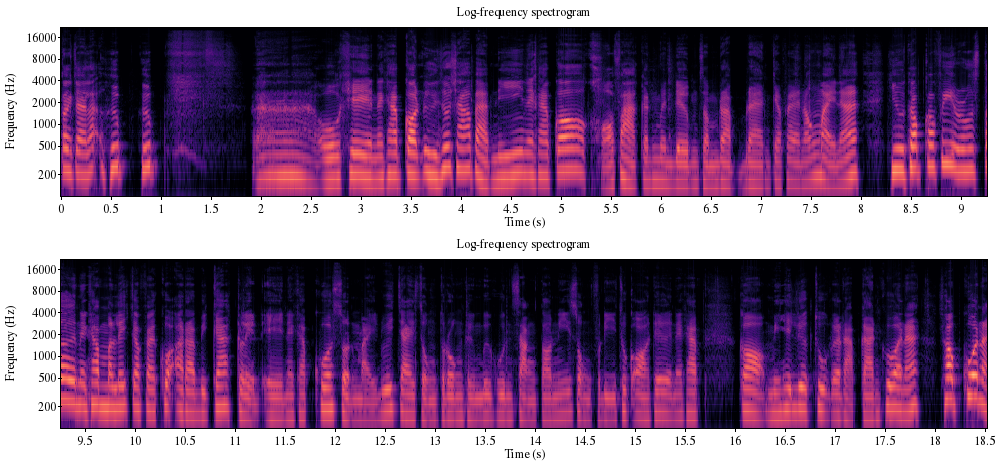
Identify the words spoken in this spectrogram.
ตั้งใจละฮึบฮึบ อ่าโอเคนะครับ ก่อนอื่นเช้าๆแบบนี้นะครับ ก็ขอฝากกันเหมือนเดิมสำหรับแบรนด์กาแฟน้องใหม่นะฮิวท็อปกาแฟโรสเตอร์นะครับเมล็ดกาแฟคั่วอาราบิก้าเกรด A นะครับคั่วสดใหม่ด้วยใจส่งตรงถึงมือคุณสั่งตอนนี้ส่งฟรีทุกออเดอร์นะครับ ก็มีให้เลือกทุกระดับการคั่วนะ ชอบคั่วไหน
